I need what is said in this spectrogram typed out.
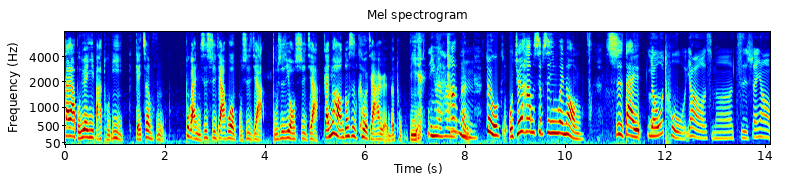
大家不愿意把土地给政府，不管你是市价或不是价，不是用市价，感觉好像都是客家人的土地，因为他们，他们、嗯、对我，我觉得他们是不是因为那种世代有土要什么子孙要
